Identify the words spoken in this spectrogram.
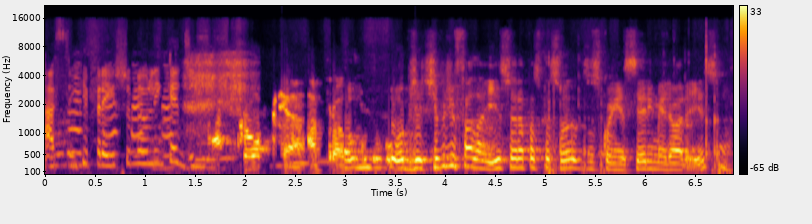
Assim que preenche o meu LinkedIn. A própria, a própria. O, o objetivo de falar isso era para as pessoas nos conhecerem melhor, é isso?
